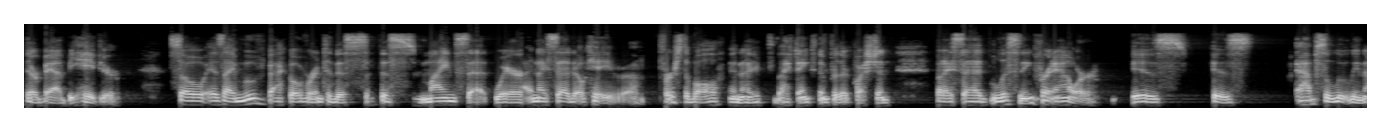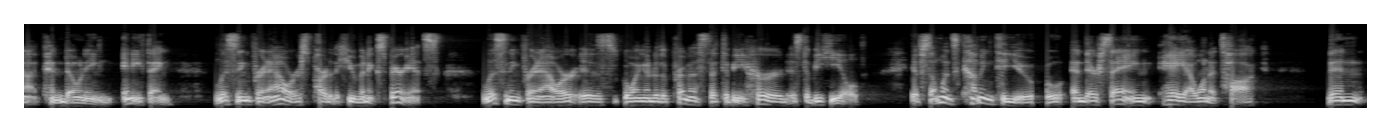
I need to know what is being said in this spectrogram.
their bad behavior. So as I moved back over into this this mindset where, and I said, okay, uh, first of all, and I, I thanked them for their question, but I said listening for an hour is is absolutely not condoning anything. Listening for an hour is part of the human experience. Listening for an hour is going under the premise that to be heard is to be healed. If someone's coming to you and they're saying, Hey, I want to talk, then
